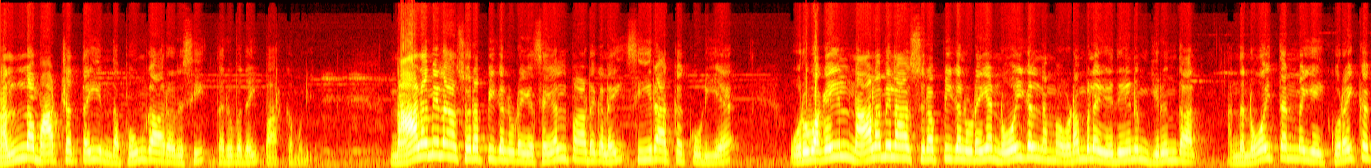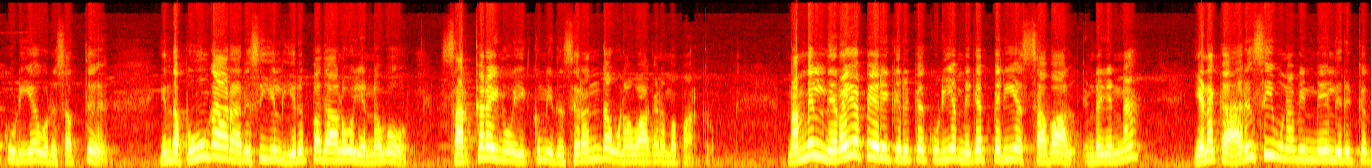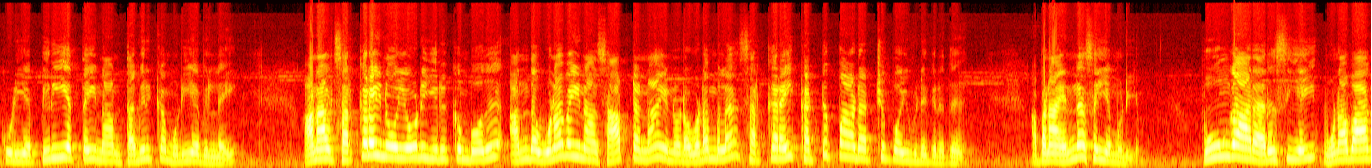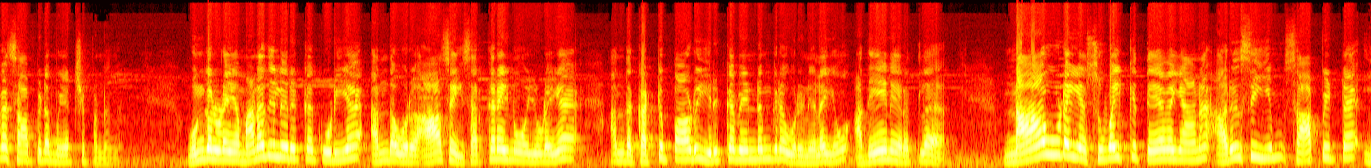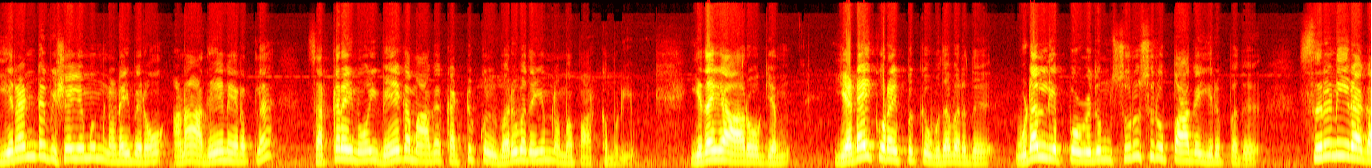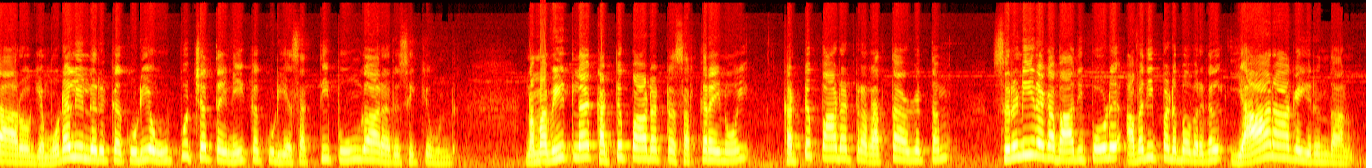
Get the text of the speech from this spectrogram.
நல்ல மாற்றத்தை இந்த பூங்கார் அரிசி தருவதை பார்க்க முடியும். நாளமிலா சுரப்பிகளுடைய செயல்பாடுகளை சீராக்கக்கூடிய ஒரு வகையில் நாளமிலா சுரப்பிகளுடைய நோய்கள் நம்ம உடம்புல ஏதேனும் இருந்தால் அந்த நோய்த்தன்மையை குறைக்கக்கூடிய ஒரு சத்து இந்த பூங்கார் அரிசியில் இருப்பதாலோ என்னவோ சர்க்கரை நோய்க்கும் இது சிறந்த உணவாக நம்ம பார்க்கிறோம். நம்மில் நிறைய பேருக்கு இருக்கக்கூடிய மிகப்பெரிய சவால் என்ற என்ன? எனக்கு அரிசி உணவின் மேல் இருக்கக்கூடிய பிரியத்தை நான் தவிர்க்க முடியவில்லை. ஆனால் சர்க்கரை நோயோடு இருக்கும்போது அந்த உணவை நான் சாப்பிட்டேன்னா என்னோட உடம்புல சர்க்கரை கட்டுப்பாடற்று போய்விடுகிறது. அப்போ நான் என்ன செய்ய முடியும்? பூங்கார் அரிசியை உணவாக சாப்பிட முயற்சி பண்ணுங்க. உங்களுடைய மனதில் இருக்கக்கூடிய அந்த ஒரு ஆசை சர்க்கரை நோயுடைய அந்த கட்டுப்பாடு இருக்க வேண்டுங்கிற ஒரு நிலையும் அதே நேரத்தில் நாவுடைய சுவைக்கு தேவையான அரிசியும் சாப்பிட்ட இரண்டு விஷயமும் நடைபெறும். ஆனால் அதே நேரத்தில் சர்க்கரை நோய் வேகமாக கட்டுக்குள் வருவதையும் நம்ம பார்க்க முடியும். இதய ஆரோக்கியம் எடை குறைப்புக்கு உதவுறது உடல் எப்பொழுதும் சுறுசுறுப்பாக இருப்பது சிறுநீரக ஆரோக்கியம் உடலில் இருக்கக்கூடிய உப்புச்சத்தை நீக்கக்கூடிய சக்தி பூங்கார் அரிசிக்கு உண்டு. நம்ம வீட்டில் கட்டுப்பாடற்ற சர்க்கரை நோய் கட்டுப்பாடற்ற இரத்த அழுத்தம் சிறுநீரக பாதிப்போடு அவதிப்படுபவர்கள் யாராக இருந்தாலும்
